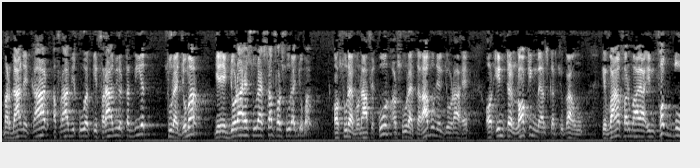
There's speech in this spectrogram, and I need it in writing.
مردان کار، افرادی قوت کی فراہمی اور تربیت سورہ جمعہ، یہ ایک جوڑا ہے سورہ صف اور سورہ جمعہ، اور سورہ منافقون اور سورہ تغابن ایک جوڑا ہے، اور انٹر لاکنگ میں ارض کر چکا ہوں کہ وہاں فرمایا انفدو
